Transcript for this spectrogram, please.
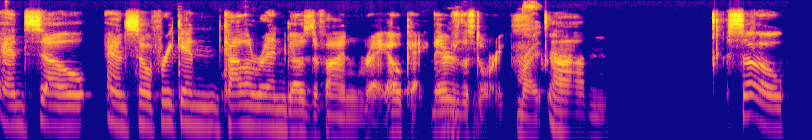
And so and so, freaking Kylo Ren goes to find Rey. Okay, there's the story. right. Um, so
